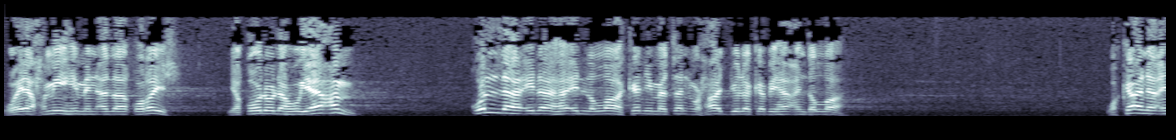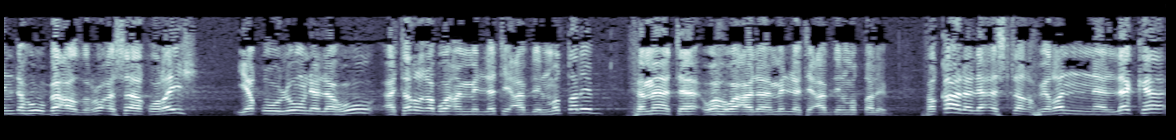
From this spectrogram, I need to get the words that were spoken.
ويحميه من أذى قريش. يقول له يا عم قل لا إله إلا الله كلمة أحاج لك بها عند الله. وكان عنده بعض رؤساء قريش يقولون له أترغب عن ملة عبد المطلب فمات وهو على ملة عبد المطلب. فقال لأستغفرن لك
